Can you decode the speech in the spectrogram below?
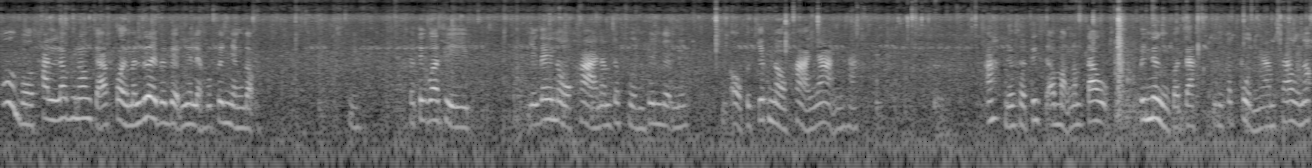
โอ้บ่ทันแล้วพี่น้องจ๋าปล่อยมันเลื่อยไปแบบนี้แหละบ่เป็นอย่างดอกนี่แต่ติ๊กว่าสิอยากได้หนอขานำจากฝนเป็นแบบนี้ ออกไปเก็บหน่อขายากนะคะอะเดี๋ยวสติ๊กจะเอาหมักน้ำเต้าไปหนึ่งก่อนจ้ะกินกระปุ่นน้ำเต้าเนาะ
